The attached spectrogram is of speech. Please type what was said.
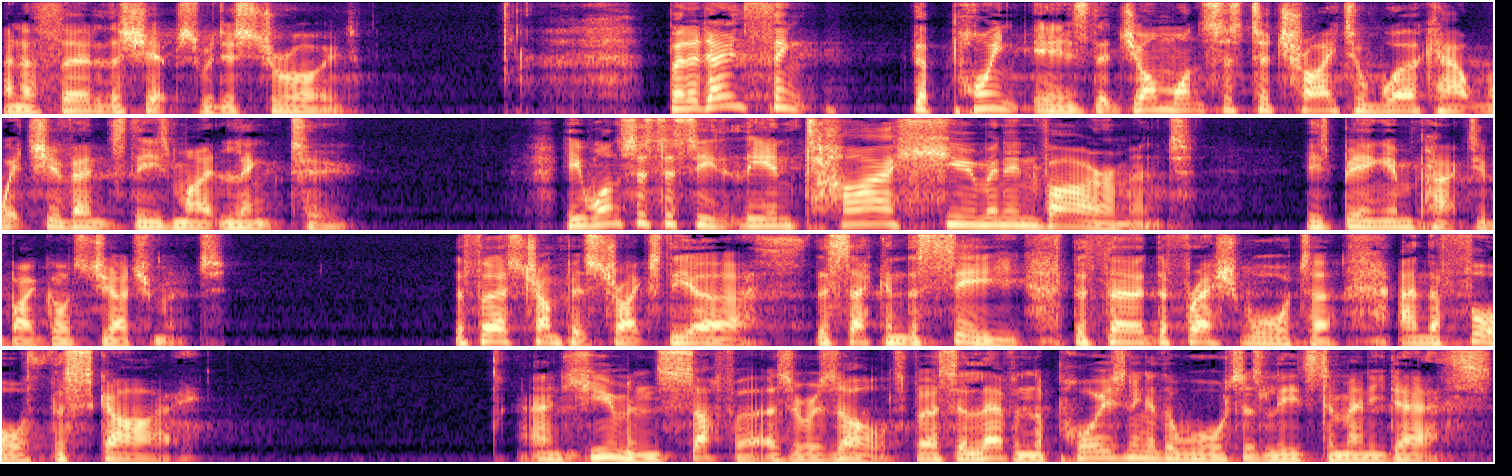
and a third of the ships were destroyed. But I don't think the point is that John wants us to try to work out which events these might link to. He wants us to see that the entire human environment is being impacted by God's judgment. The first trumpet strikes the earth, the second, the sea, the third, the fresh water, and the fourth, the sky. And humans suffer as a result. Verse 11 the poisoning of the waters leads to many deaths.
